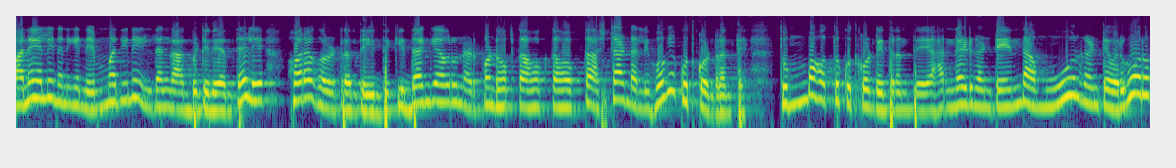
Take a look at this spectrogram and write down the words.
ಮನೆಯಲ್ಲಿ ನನಗೆ ನೆಮ್ಮದಿನೇ ಇಲ್ದಂಗೆ ಆಗ್ಬಿಟ್ಟಿದೆ ಅಂತೇಳಿ ಹೊರಗೆ ಹೊರಟ್ರಂತೆ ಇದ್ದಕ್ಕಿದ್ದಂಗೆ ಅವರು ನಡ್ಕೊಂಡು ಹೋಗ್ತಾ ಹೋಗ್ತಾ ಹೋಗ್ತಾ ಸ್ಟ್ಯಾಂಡಲ್ಲಿ ಹೋಗಿ ಕೂತ್ಕೊಂಡ್ರಂತೆ. ತುಂಬ ಹೊತ್ತು ಕೂತ್ಕೊಂಡಿದ್ರಂತೆ. ಹನ್ನೆರಡು ಗಂಟೆಯಿಂದ ಮೂರು ಗಂಟೆವರೆಗೂ ಅವರು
